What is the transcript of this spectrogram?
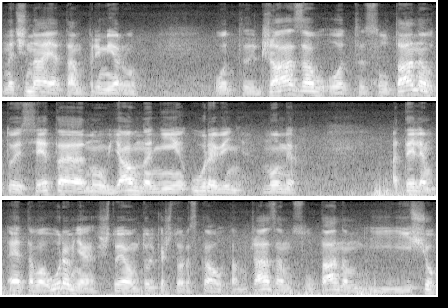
начиная там, к примеру, от джазов, от султанов. То есть это ну, явно не уровень номер отелям этого уровня, что я вам только что рассказал, там, джазом, султаном и еще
